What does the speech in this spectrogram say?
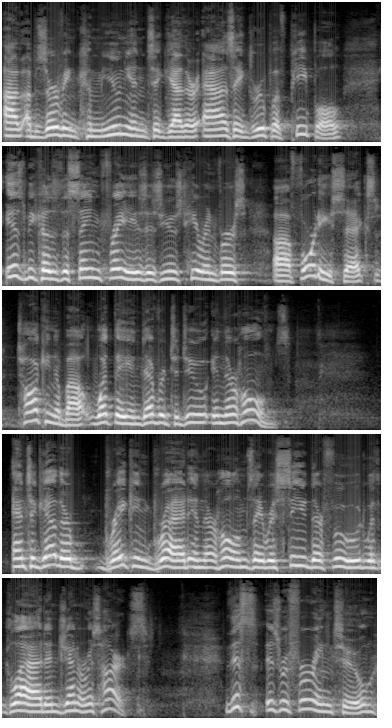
observing communion together as a group of people is because the same phrase is used here in verse uh, 46, talking about what they endeavored to do in their homes. And together, breaking bread in their homes, they received their food with glad and generous hearts. This is referring to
